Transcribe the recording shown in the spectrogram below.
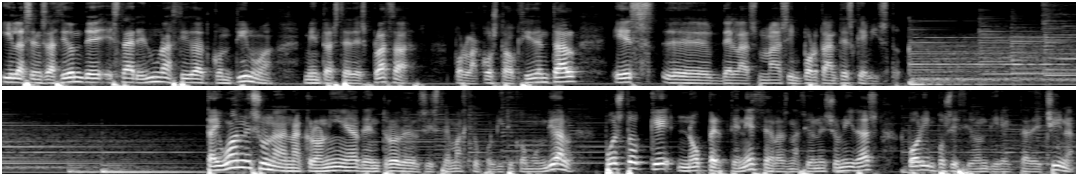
y la sensación de estar en una ciudad continua mientras te desplazas por la costa occidental es eh, de las más importantes que he visto. Taiwán es una anacronía dentro del sistema geopolítico mundial, puesto que no pertenece a las Naciones Unidas por imposición directa de China.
